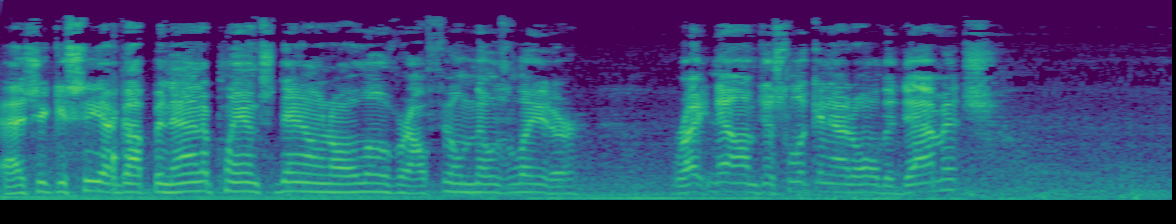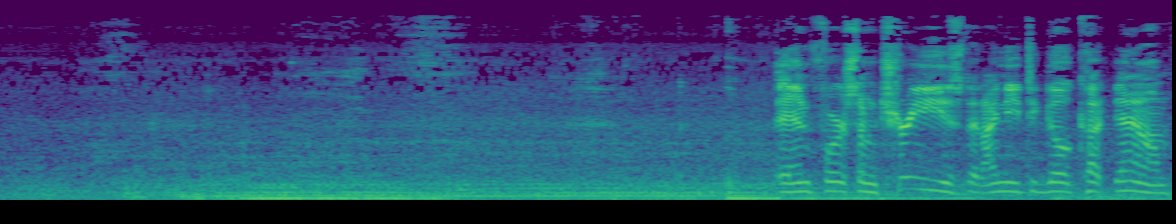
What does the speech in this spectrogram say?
As you can see, I got banana plants down all over. I'll film those later. Right now, I'm just looking at all the damage. And for some trees that I need to go cut down.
